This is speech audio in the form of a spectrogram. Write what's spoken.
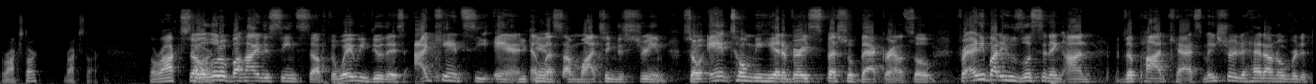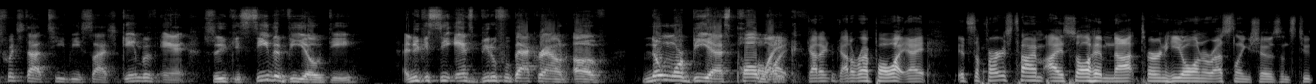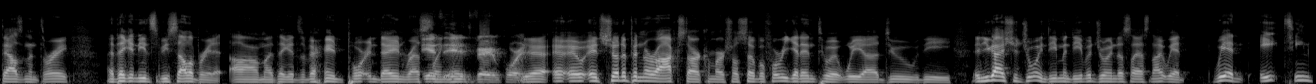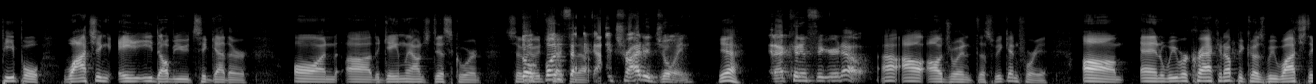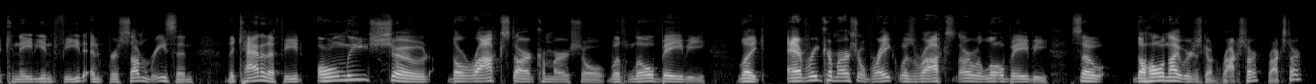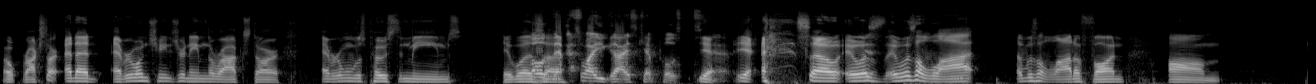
The rock star? Rock star. The Rockstar. So a little behind the scenes stuff. The way we do this, I can't see Ant can't- unless I'm watching the stream. So Ant told me he had a very special background. So for anybody who's listening on the podcast, make sure to head on over to twitch.tv slash game of Ant so you can see the VOD and you can see Ant's beautiful background of no more BS, Paul, Paul Wight. Wight. Gotta gotta rep Paul Wight. I, it's the first time I saw him not turn heel on a wrestling show since 2003. I think it needs to be celebrated. Um, I think it's a very important day in wrestling. it is very important. Yeah, it, it- should have been the Rockstar commercial. So before we get into it, we uh, do the and you guys should join. Demon Diva joined us last night. We had we had 18 people watching AEW together on uh, the Game Lounge Discord. So, So go fun check that out. fact, I tried to join Yeah, and I couldn't figure it out. I'll I'll join it this weekend for you. Um, and we were cracking up because we watched the Canadian feed, and for some reason, the Canada feed only showed the Rockstar commercial with Lil Baby. Like every commercial break was Rockstar with Lil Baby. So the whole night we are just going Rockstar, Rockstar, oh Rockstar, and then everyone changed their name to Rockstar. Everyone was posting memes. It was Oh, uh, that's why you guys kept posting yeah, that. yeah. so it was it was a lot. It was a lot of fun. Um,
